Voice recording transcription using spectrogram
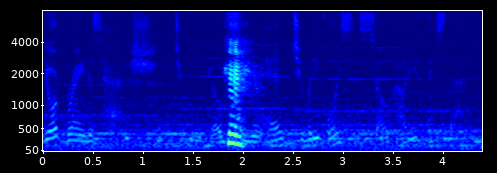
Your brain is hash. Too many ghosts in your head, too many voices. So how do you fix that?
